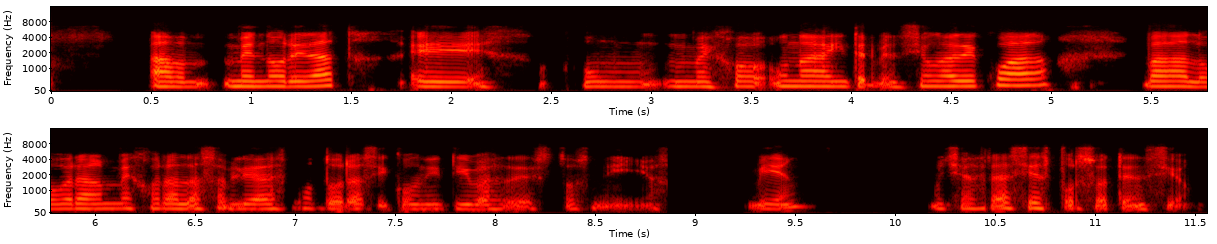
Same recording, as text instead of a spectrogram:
a menor edad, eh, mejor, una intervención adecuada va a lograr mejorar las habilidades motoras y cognitivas de estos niños. Bien, muchas gracias por su atención.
